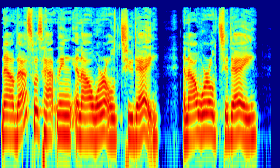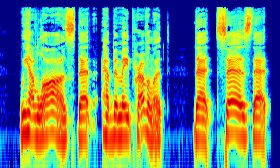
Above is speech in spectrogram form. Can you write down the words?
Now that's what's happening in our world today. In our world today, we have laws that have been made prevalent that says that,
